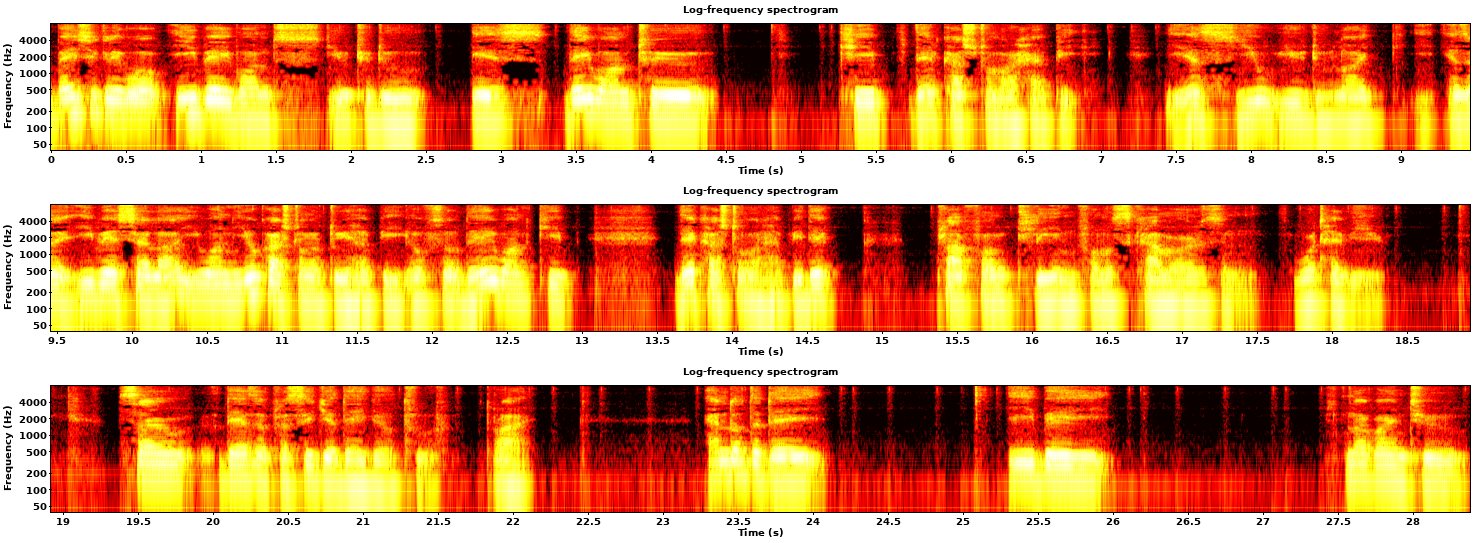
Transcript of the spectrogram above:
basically what ebay wants you to do is they want to keep their customer happy. Yes you you do like as an ebay seller you want your customer to be happy. Also they want keep their customer happy, their platform clean from scammers and what have you. So there's a procedure they go through, right? End of the day, eBay is not going to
